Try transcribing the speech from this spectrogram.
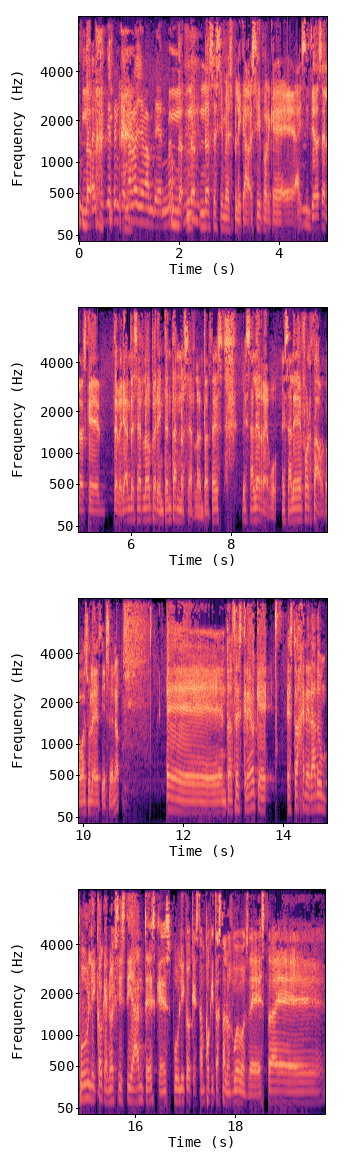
no, hay sitios en que no lo llevan bien, ¿no? no, no, no sé si me he explicado. Sí, porque hay sitios en los que deberían de serlo, pero intentan no serlo. Entonces, le sale regu, le sale forzado, como suele decirse, ¿no? Eh, entonces creo que esto ha generado un público que no existía antes, que es público que está un poquito hasta los huevos de esta, eh,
